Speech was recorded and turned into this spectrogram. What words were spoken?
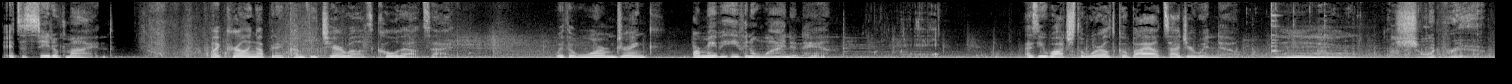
it's a state of mind. Like curling up in a comfy chair while it's cold outside, with a warm drink, or maybe even a wine in hand. As you watch the world go by outside your window. Mmm, short rib.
